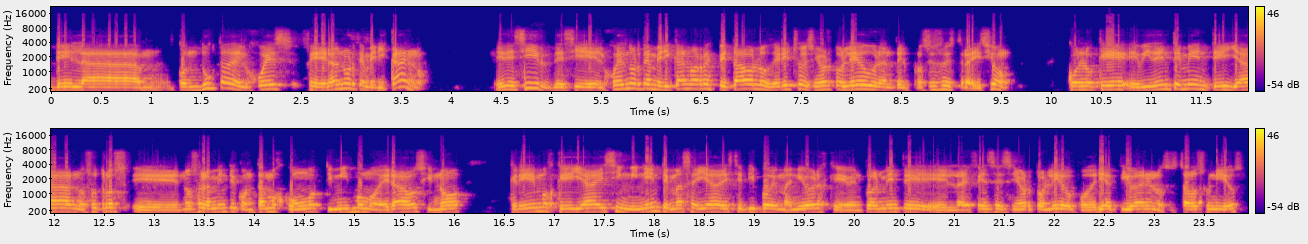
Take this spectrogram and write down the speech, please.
de la mm, conducta del juez federal norteamericano. Es decir, de si el juez norteamericano ha respetado los derechos del señor Toledo durante el proceso de extradición con lo que evidentemente ya nosotros eh, no solamente contamos con un optimismo moderado, sino creemos que ya es inminente, más allá de este tipo de maniobras que eventualmente eh, la defensa del señor Toledo podría activar en los Estados Unidos,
